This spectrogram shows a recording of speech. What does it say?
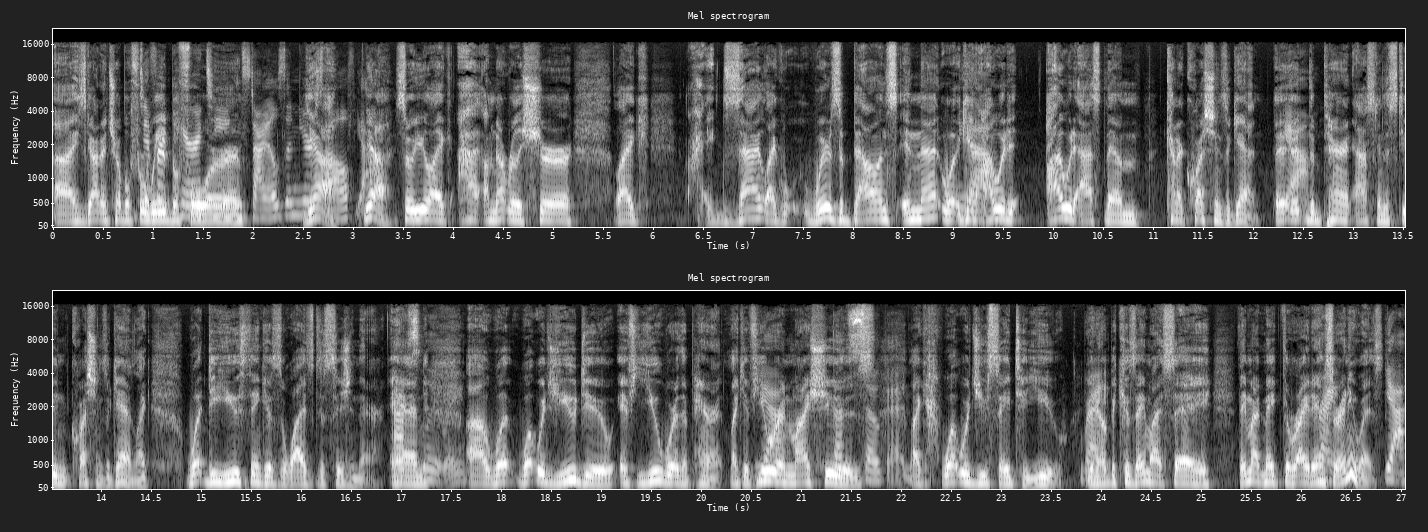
Uh, he's gotten in trouble for different weed before. styles than yourself. Yeah, yeah. So you're like, I, I'm not really sure, like, exactly, like, where's the balance in that? Well, again, Yeah. I would, I would ask them kind of questions again. Yeah. the parent asking the student questions again, like, what do you think is the wise decision there? And Absolutely. uh, what what would you do if you were the parent? Like, if you Yeah. were in my That's shoes, so good. like, what would you say to you? You know, because they might say they might make the right answer Right. anyways. Yeah,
